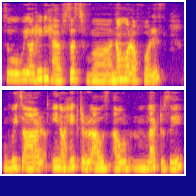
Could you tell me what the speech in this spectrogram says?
So we already have such uh, number of forests which are in a hectare I, was, I would like to say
